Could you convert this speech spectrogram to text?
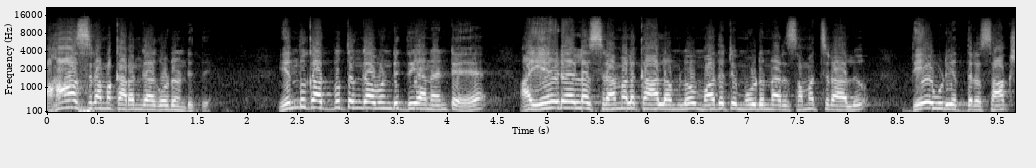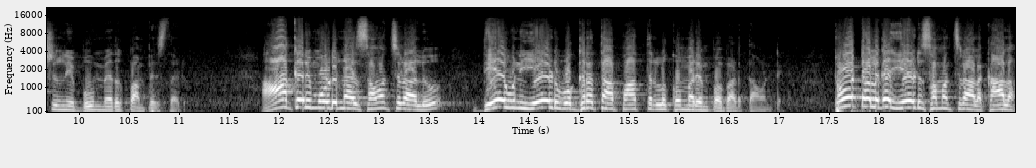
మహాశ్రమకరంగా కూడా ఉండిద్ది. ఎందుకు అద్భుతంగా ఉండిద్ది అని అంటే ఆ ఏడేళ్ళ శ్రమల కాలంలో మొదటి మూడున్నర సంవత్సరాలు దేవుడు ఇద్దరు సాక్షుల్ని భూమి మీదకు పంపిస్తాడు. ఆఖరి మూడున్నర సంవత్సరాలు దేవుని ఏడు ఉగ్రతా పాత్రలు కుమ్మరింపబడతా ఉంటాయి. టోటల్గా ఏడు సంవత్సరాల కాలం.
